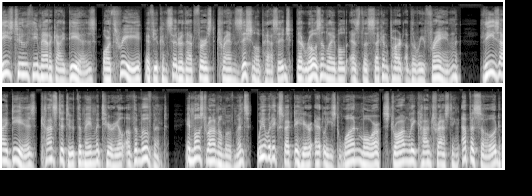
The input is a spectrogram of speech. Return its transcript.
These two thematic ideas, or three if you consider that first transitional passage that Rosen labeled as the second part of the refrain, these ideas constitute the main material of the movement. In most rondo movements, we would expect to hear at least one more strongly contrasting episode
